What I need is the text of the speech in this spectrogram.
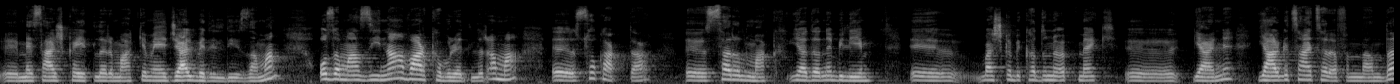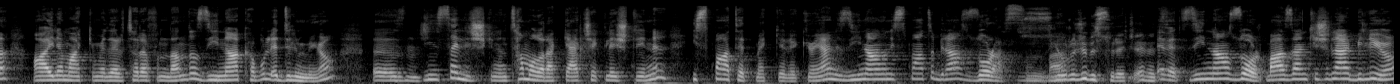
e, mesaj kayıtları mahkemeye celbedildiği zaman o zaman zina var kabul edilir ama e, sokakta e, sarılmak ya da ne bileyim e, başka bir kadını öpmek e, yani Yargıtay tarafından da aile mahkemeleri tarafından da zina kabul edilmiyor. E, cinsel ilişkinin tam olarak gerçekleştiğini ispat etmek gerekiyor. Yani zinanın ispatı biraz zor aslında. Yorucu bir süreç evet. Evet zina zor. Bazen kişiler biliyor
